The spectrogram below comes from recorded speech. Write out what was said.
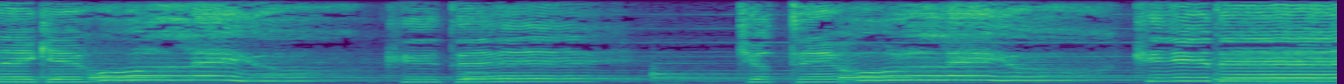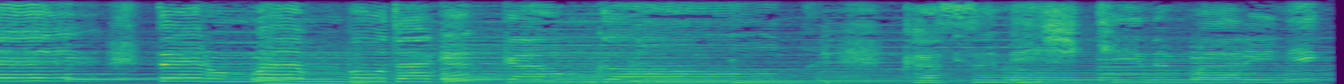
내게 올래요 그대 곁에 올래요 그대. 때론 마음보다 가까운 건 가슴이 시키는 말이니까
